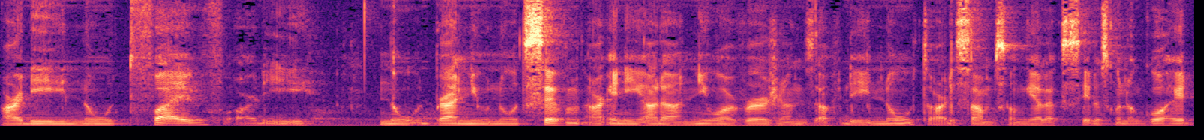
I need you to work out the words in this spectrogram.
or the Note 5 or the Note brand new Note 7 or any other newer versions of the Note or the Samsung Galaxy. Just gonna go ahead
